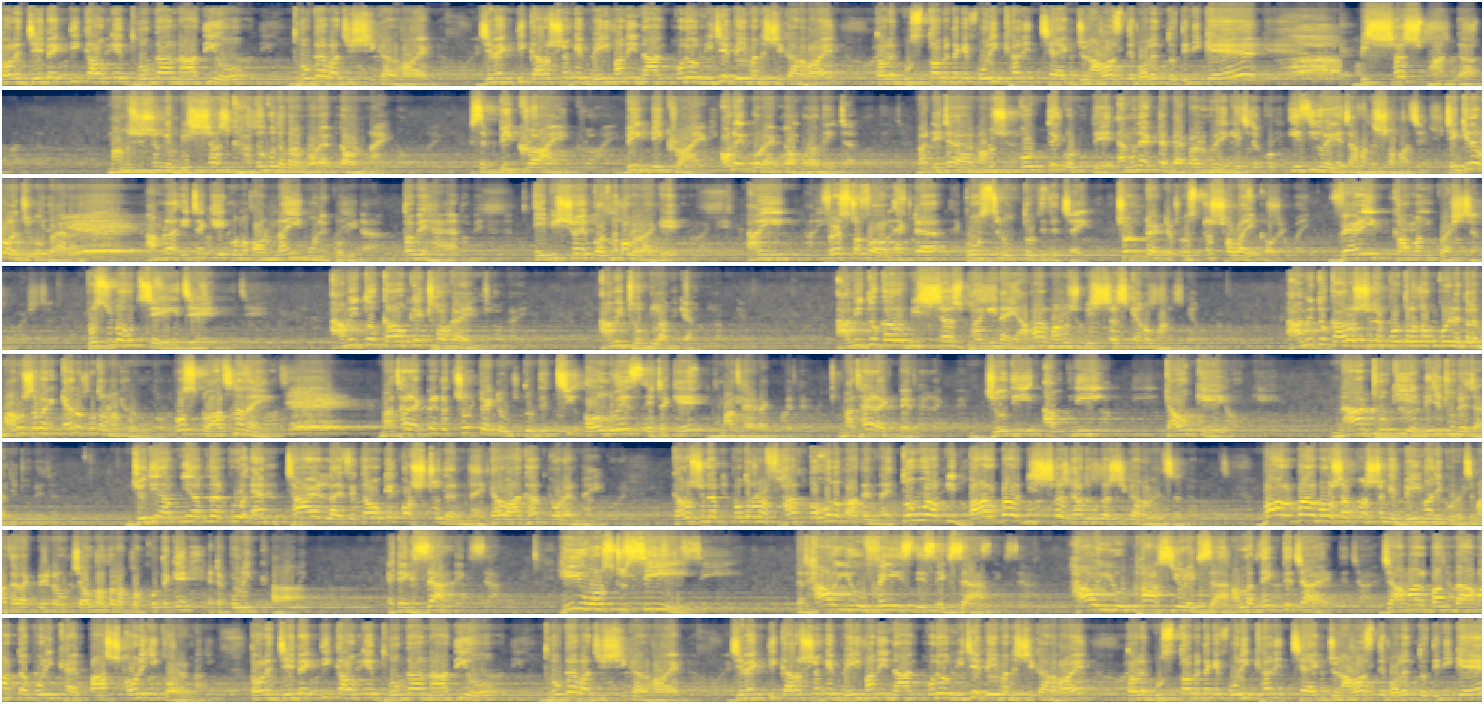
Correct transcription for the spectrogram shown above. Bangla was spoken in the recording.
তাহলে যে ব্যক্তি কাউকে ধোকা না দিয়েও ধোকাবাজির শিকার হয়, যে ব্যক্তি কারোর সঙ্গে বেইমানি না করেও নিজে বেইমানির শিকার হয়, তাহলে বুঝতে হবে তাকে পরীক্ষা নিচ্ছে একজন। আওয়াজ দিয়ে বলেন তো, তিনি কে? বিশ্বাস ভাঙ্গা মানুষের সঙ্গে বিশ্বাস বিশ্বাসঘাতকতা করা বড় একটা অন্যায়। Big crime big big crime অনেক বড় একটা অপরাধ এটা বাট এটা মানুষ করতে করতে এমন একটা ব্যাপার হয়ে গেছে এটা খুব ইজি হয়ে গেছে আমাদের সমাজে। ঠিক কিনা বলেন যুবক ভাইরা আমরা এটাকে কোনো অন্যায় মনে করি না। তবে হ্যাঁ এই বিষয়ে কথা বলার আগে আমি ফার্স্ট অফ অল একটা প্রশ্নের উত্তর দিতে চাই। ছোট্ট একটা প্রশ্ন সবাই করে। ভেরি কমন কোয়েশ্চেন প্রশ্নটা হচ্ছে এই যে, আমি তো কাউকে ঠকাইনি। আমি ঠকলাম কেন? আমি তো কারও বিশ্বাস ভাগি নাই, আমার মানুষ বিশ্বাস কেন ভাঙবে আমি তো কারোর সঙ্গে প্রতারণা করি না, তাহলে মানুষ আমাকে কেন প্রতারণা করব? প্রশ্ন আছে না নাই? মাথায় রাখবেন, এটা ছোট্ট একটা উত্তর দিচ্ছি অলওয়েজ এটাকে মাথায় রাখবেন। মাথায় রাখবেন, যদি আপনি কাউকে না ঠকিয়ে নিজে ঠকে যান, যদি আপনি আপনার পুরো এন্টায়ার লাইফে কাউকে কষ্ট দেন নাই, কারও আঘাত করেন নাই কারোর সঙ্গে আপনি প্রতারণার ফাঁদ কখনো পাতেন নাই। তবু আপনি বারবার বিশ্বাসঘাতকতার শিকার হয়েছেন। বারবার মানুষ আপনার সঙ্গে বেইমানি করেছে। মাথায় রাখবে এটা হচ্ছে আল্লাহ তালার পক্ষ থেকে একটা পরীক্ষা, একটা exam he wants to see that how you face this exam, how you pass your exam Allah দেখতে চায় যে আমার বান্দা আমার দা পরীক্ষায় পাশ করে কি করে না। তাহলে যে ব্যক্তি কাউকে ধোকা না দিয়েও ধোকাবাজির শিকার হয় যে ব্যক্তি কারোর সঙ্গে বেইমানি না করেও নিজে বেইমানির শিকার হয়, তাহলে বুঝতে হবে তাকে পরীক্ষা নিচ্ছে একজন। আওয়াজ দিয়ে বলেন তো, তিনি কে?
